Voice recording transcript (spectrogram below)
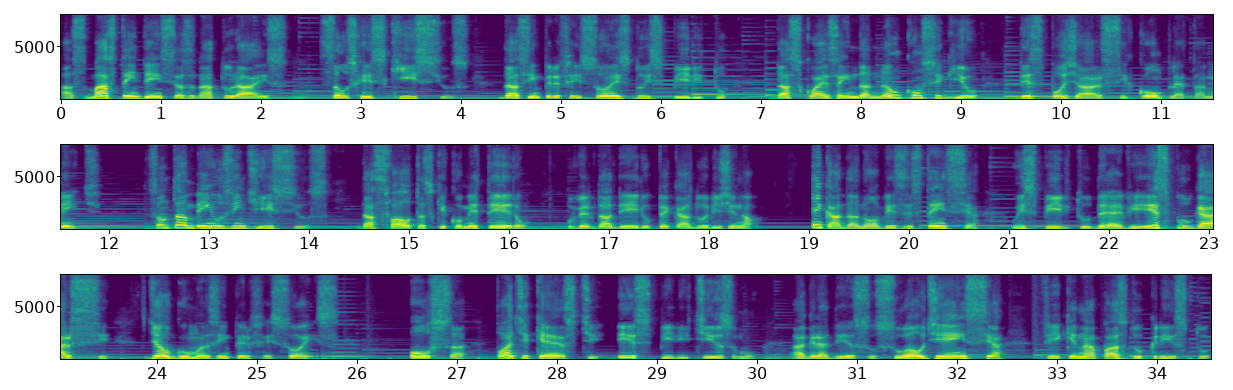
As más tendências naturais são os resquícios das imperfeições do espírito, das quais ainda não conseguiu despojar-se completamente são também os indícios das faltas que cometeram, o verdadeiro pecado original. Em cada nova existência, o espírito deve expulgar-se de algumas imperfeições. Ouça podcast Espiritismo. Agradeço sua audiência, fique na paz do Cristo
